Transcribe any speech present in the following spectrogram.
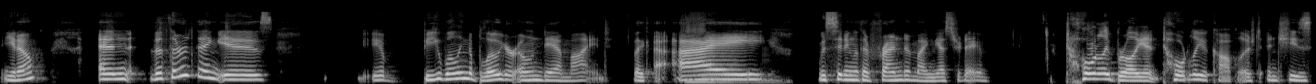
You know? And the third thing is you know, be willing to blow your own damn mind. Like I mm. was sitting with a friend of mine yesterday, totally brilliant, totally accomplished, and she's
